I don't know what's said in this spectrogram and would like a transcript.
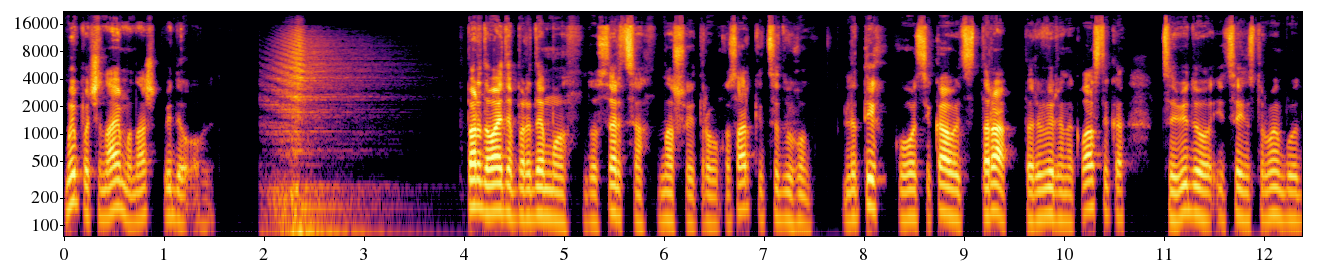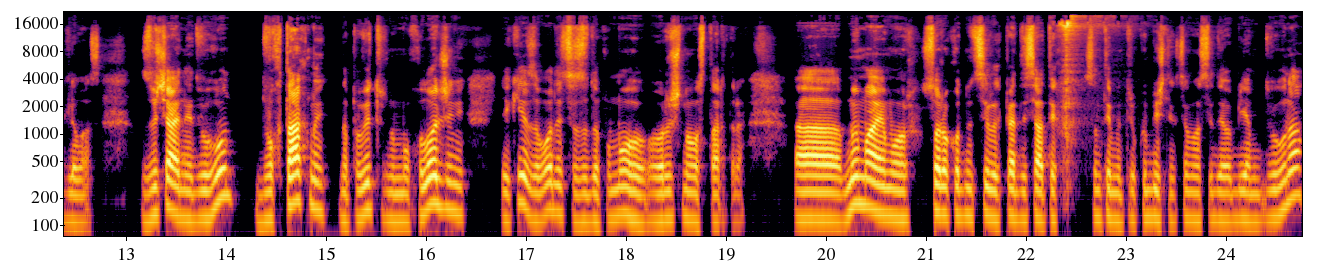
ми починаємо наш відеоогляд. Тепер давайте перейдемо до серця нашої травокосарки. Це двигун. Для тих, кого цікавить стара перевірена класика, це відео і цей інструмент буде для вас. Звичайний двигун, двохтактний на повітряному охолодженні, який заводиться за допомогою ручного стартера. Е, Ми маємо 41,5 см кубічних, це у нас іде об'єм двигуна.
